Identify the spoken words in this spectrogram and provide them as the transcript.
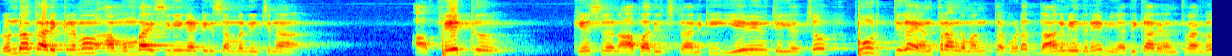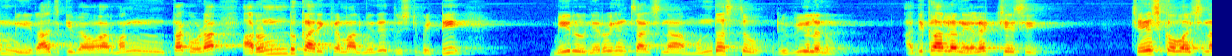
రెండో కార్యక్రమం ఆ ముంబై సినీ నటికి సంబంధించిన ఆ ఫేక్ కేసులను ఆపాదించడానికి ఏమేమి చేయొచ్చో పూర్తిగా యంత్రాంగం అంతా కూడా దాని మీదనే మీ అధికార యంత్రాంగం మీ రాజకీయ వ్యవహారం అంతా కూడా ఆ రెండు కార్యక్రమాల మీదే దృష్టి పెట్టి మీరు నిర్వహించాల్సిన ముందస్తు రివ్యూలను అధికారులను ఎలర్ట్ చేసి చేసుకోవాల్సిన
